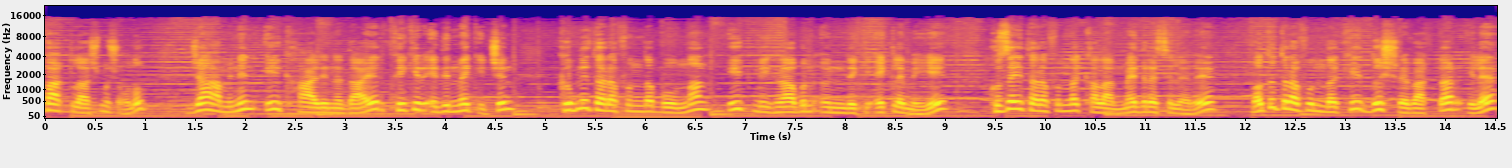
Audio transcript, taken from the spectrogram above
farklılaşmış olup caminin ilk haline dair fikir edinmek için kıble tarafında bulunan ilk mihrabın önündeki eklemeyi, kuzey tarafında kalan medreseleri, batı tarafındaki dış revaklar ile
